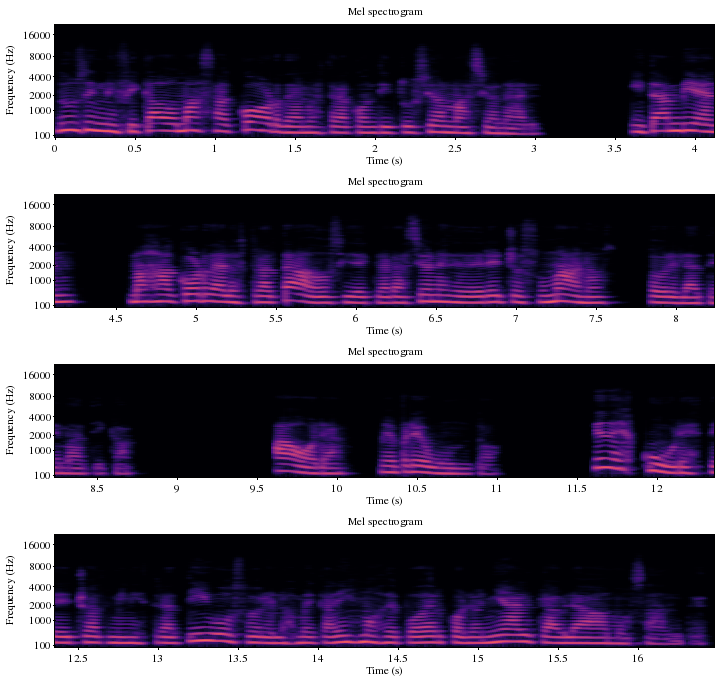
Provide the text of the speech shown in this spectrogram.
de un significado más acorde a nuestra Constitución Nacional, y también más acorde a los tratados y declaraciones de derechos humanos sobre la temática. Ahora, me pregunto, ¿Qué descubre este hecho administrativo sobre los mecanismos de poder colonial que hablábamos antes?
